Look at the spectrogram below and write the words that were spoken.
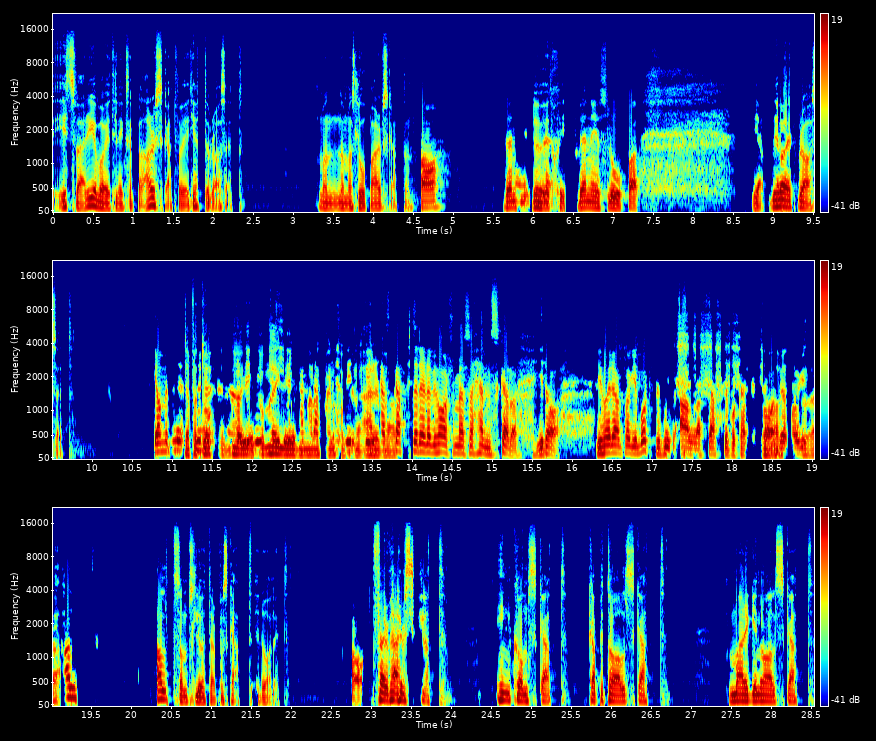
I Sverige var ju till exempel arvsskatt var ett jättebra sätt. Man, när man slopar arvsskatten. Ja. Den är, Det den, ett skit. den är slopad. Ja, det var ett bra sätt. Ja, men nu, Därför att då- då- då möjliggör man att människor vilka, kan vilka ärva. skatter är det vi har som är så hemska då, idag? Vi har redan tagit bort precis alla skatter på kapital. Vi Ja, har tagit, allt, allt som slutar på skatt är dåligt. Ja. Förvärvsskatt, inkomstskatt, kapitalskatt, marginalskatt.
